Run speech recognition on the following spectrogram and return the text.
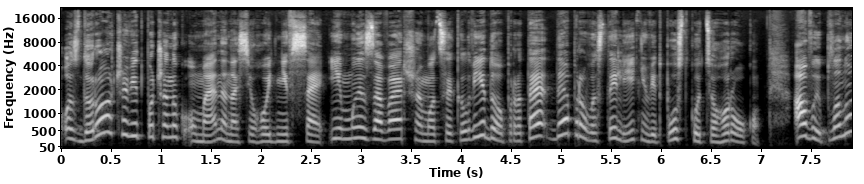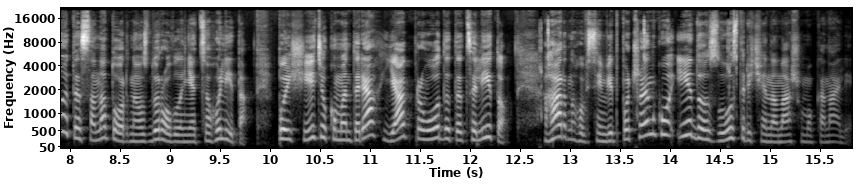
оздоровчий відпочинок у мене на сьогодні все. І ми завершуємо цикл відео про те, де провести літню відпустку цього року. А ви плануєте санаторне оздоровлення цього літа? Пишіть у коментарях, як проводити це літо. Гарного всім відпочинку і до зустрічі на нашому каналі.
